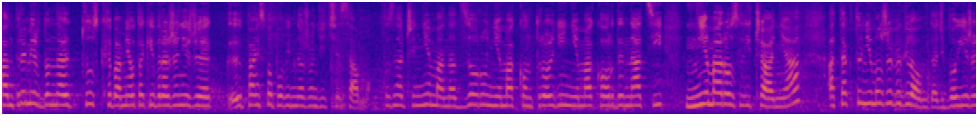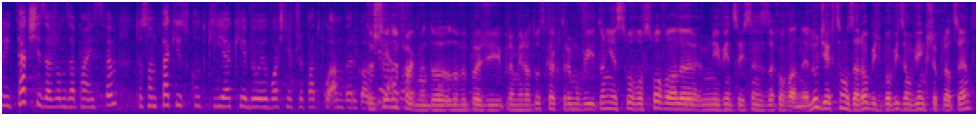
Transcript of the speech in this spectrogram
Pan premier Donald Tusk chyba miał takie wrażenie, że y, państwo powinno rządzić się samo. To znaczy nie ma nadzoru, nie ma kontroli, nie ma koordynacji, nie ma rozliczania, a tak to nie może wyglądać, bo jeżeli tak się zarządza państwem, to są takie skutki, jakie były właśnie w przypadku Amber To Gold. jeszcze jeden fragment do, do wypowiedzi premiera Tuska, który mówi, to nie jest słowo w słowo, ale mniej więcej sens zachowany. Ludzie chcą zarobić, bo widzą większy procent,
